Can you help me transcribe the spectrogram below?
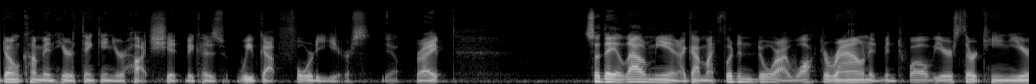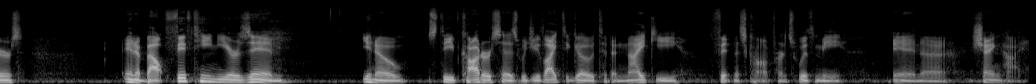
don't come in here thinking you're hot shit because we've got 40 years, Yep. right? So they allowed me in. I got my foot in the door. I walked around. It'd been 12 years, 13 years. And about 15 years in, you know, Steve Cotter says, Would you like to go to the Nike fitness conference with me in uh, Shanghai?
